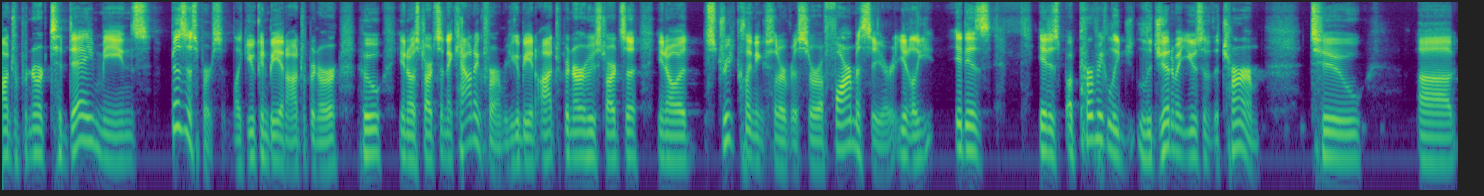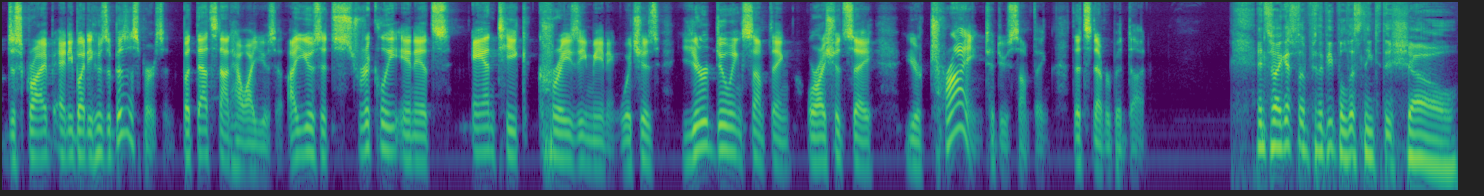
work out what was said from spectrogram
entrepreneur today means business person. Like you can be an entrepreneur who you know starts an accounting firm. You can be an entrepreneur who starts a you know a street cleaning service or a pharmacy or you know it is it is a perfectly legitimate use of the term to uh, describe anybody who's a business person but that's not how i use it. I use it strictly in its antique crazy meaning which is you're doing something or i should say you're trying to do something that's never been done. And so i guess for the people listening to this show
